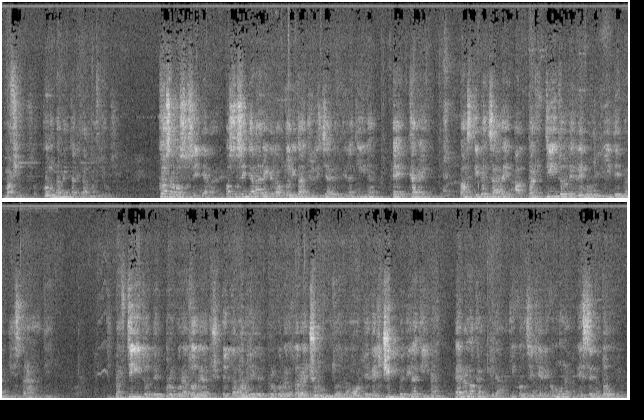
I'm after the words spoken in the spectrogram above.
mafioso, con una mentalità mafiosa. Cosa posso segnalare? Posso segnalare che l'autorità giudiziaria di Latina è carente, basti pensare al partito delle mogli dei magistrati il partito del della moglie del procuratore aggiunto e la moglie del GIP di Latina erano candidati consigliere comunali e senatore.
